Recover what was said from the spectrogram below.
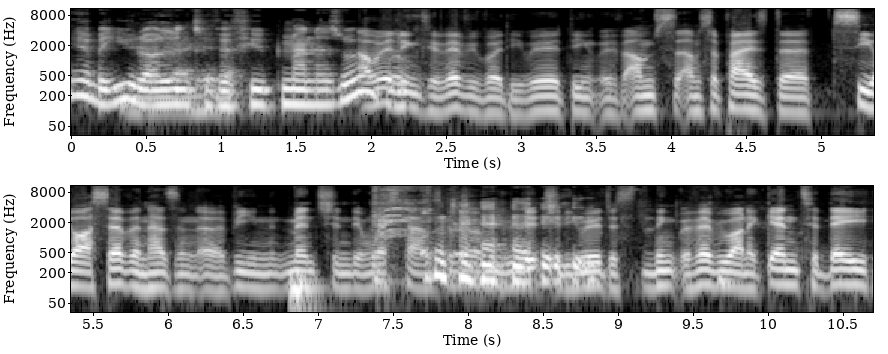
Yeah, but you lot are linked with a few men as well. Oh, we're linked with everybody. We're linked with. I'm. s- I'm surprised the CR7 hasn't uh, been mentioned in West Ham. I mean, literally, we're just linked with everyone again today.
